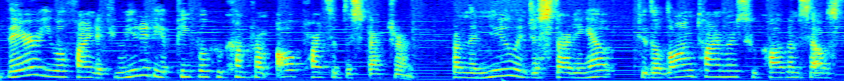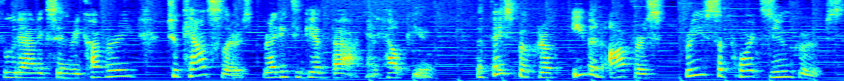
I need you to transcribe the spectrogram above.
There you will find a community of people who come from all parts of the spectrum, from the new and just starting out to the long timers who call themselves food addicts in recovery to counselors ready to give back and help you. The Facebook group even offers free support Zoom groups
